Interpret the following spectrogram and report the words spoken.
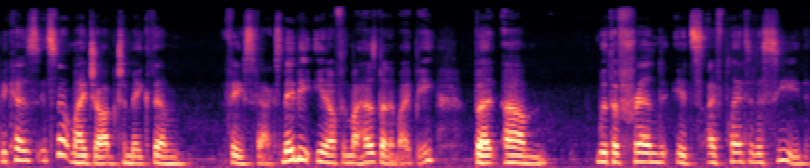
Because it's not my job to make them face facts. Maybe, you know, for my husband it might be, but um, with a friend, it's I've planted a seed.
